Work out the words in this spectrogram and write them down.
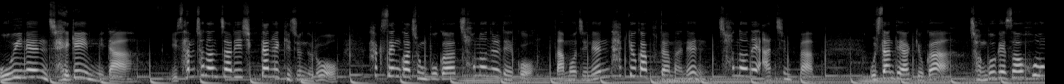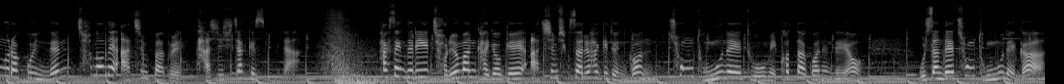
5위는 재개입니다. 이 3천 원짜리 식단을 기준으로 학생과 정부가 천 원을 대고 나머지는 학교가 부담하는 천 원의 아침밥. 울산대학교가 전국에서 호응을 얻고 있는 천 원의 아침밥을 다시 시작했습니다. 학생들이 저렴한 가격에 아침 식사를 하게 된 건 총 동문회의 도움이 컸다고 하는데요. 울산대 총 동문회가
